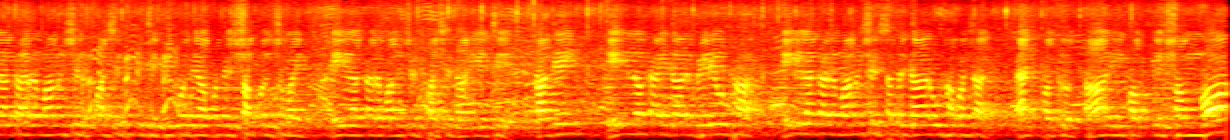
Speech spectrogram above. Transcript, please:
এলাকার মানুষের পাশে থেকেছে, বিপদে আপদে সকল সময় এই এলাকার মানুষের পাশে দাঁড়িয়েছে। কাজেই এই এলাকায় যার বেড়ে ওঠা, এই এলাকার মানুষের সাথে যার উঠা বসা একমাত্র তারই পক্ষে সম্ভব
